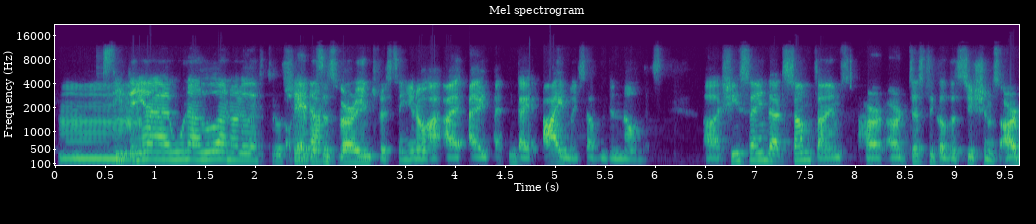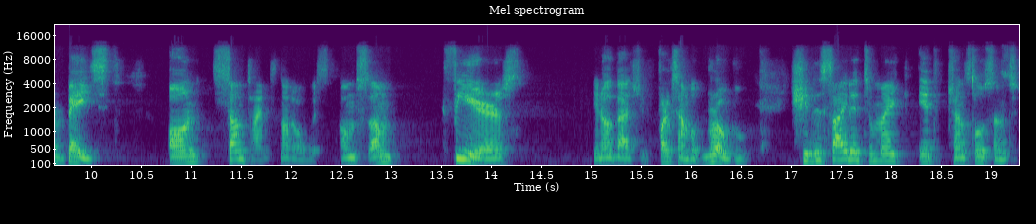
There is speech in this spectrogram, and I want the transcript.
si Mm, tenían alguna duda no lo okay, this is very interesting. You know, I, I, I think I, I myself didn't know this. Uh, she's saying that sometimes her artistical decisions are based on sometimes, not always, on some fears. You know that, she, for example, Grogu, she decided to make it translucent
